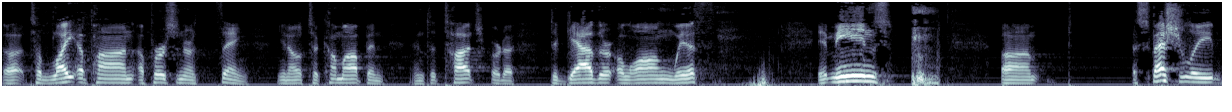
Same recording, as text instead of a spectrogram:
uh, to light upon a person or thing. You know, to come up and, and to touch or to, to gather along with. It means, um, especially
